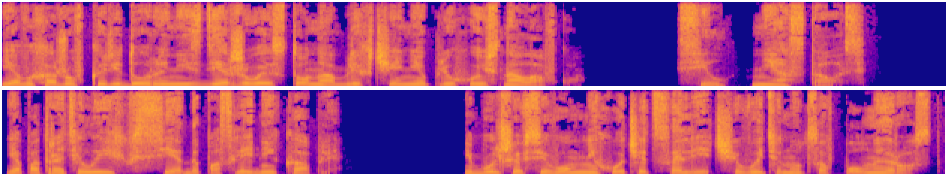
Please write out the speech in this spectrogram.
я выхожу в коридор и, не сдерживая стона облегчения, плюхаюсь на лавку. Сил не осталось. Я потратила их все до последней капли. И больше всего мне хочется лечь, вытянуться в полный рост.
